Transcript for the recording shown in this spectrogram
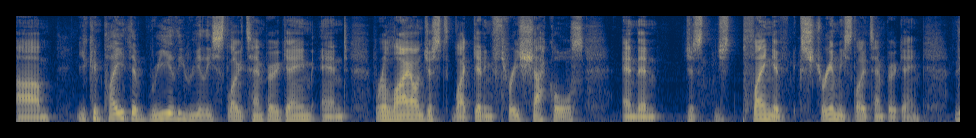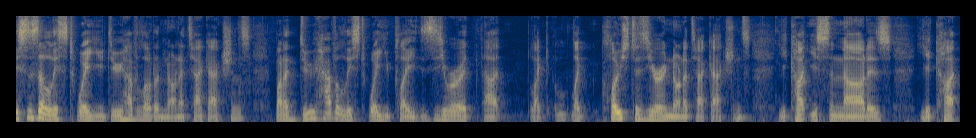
um, you can play the really, really slow tempo game and rely on just like getting three shackles and then just just playing an extremely slow tempo game. This is a list where you do have a lot of non-attack actions, but I do have a list where you play zero, uh, like like close to zero non-attack actions. You cut your sonatas, you cut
